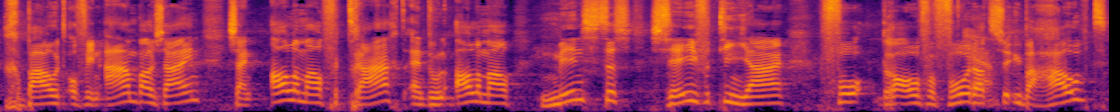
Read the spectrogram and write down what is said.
gebouwd of in aanbouw zijn, zijn allemaal vertraagd en doen allemaal minstens 17 jaar voor, erover voordat Ja. ze überhaupt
